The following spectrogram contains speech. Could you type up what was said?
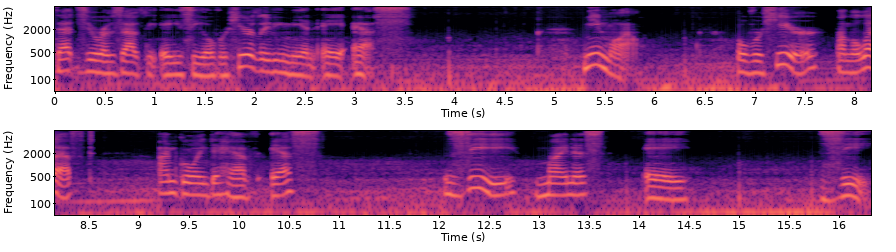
That zeroes out the AZ over here, leaving me an AS. Meanwhile, over here on the left, I'm going to have S Z minus A Z.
